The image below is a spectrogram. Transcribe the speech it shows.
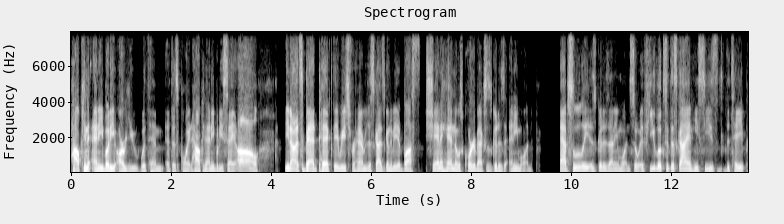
How can anybody argue with him at this point? How can anybody say, "Oh, you know, it's a bad pick. They reached for him. This guy's going to be a bust." Shanahan knows quarterbacks as good as anyone, absolutely as good as anyone. So if he looks at this guy and he sees the tape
